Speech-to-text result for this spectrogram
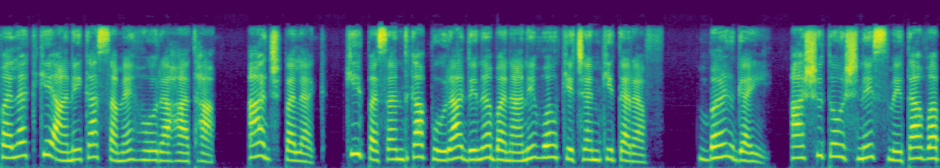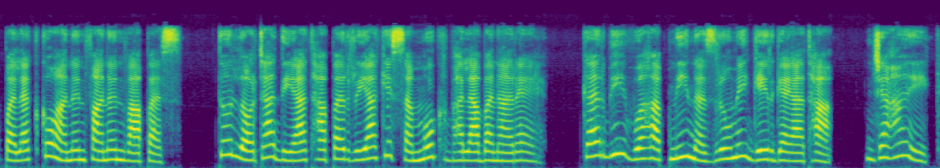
पलक के आने का समय हो रहा था। आज पलक की पसंद का पूरा डिनर बनाने वो किचन की तरफ़ बढ़ गई। आशुतोष ने स्मिता व पलक को आनन फानन वापस तो लौटा दिया था पर रिया के सम्मुख भला बना रहे। कर भी वह अपनी नज़रों में गिर गया था, जहाँ एक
